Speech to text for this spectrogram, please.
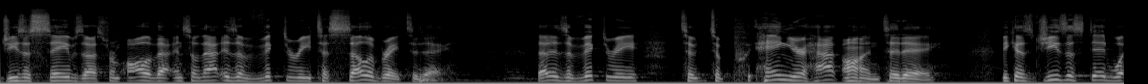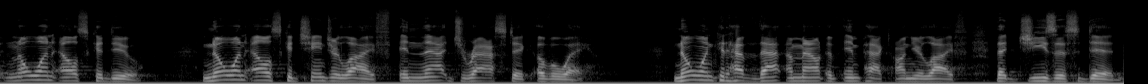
Jesus saves us from all of that. And so that is a victory to celebrate today. That is a victory to, to hang your hat on today because Jesus did what no one else could do. No one else could change your life in that drastic of a way. No one could have that amount of impact on your life that Jesus did.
